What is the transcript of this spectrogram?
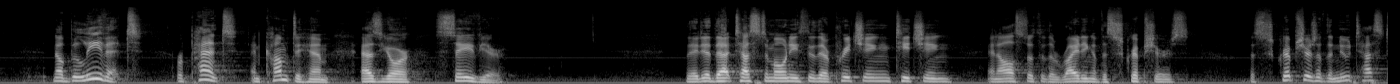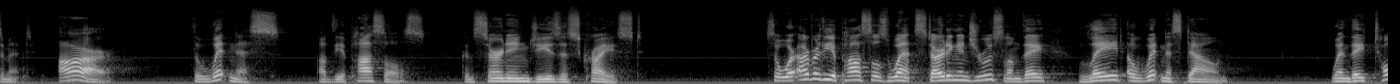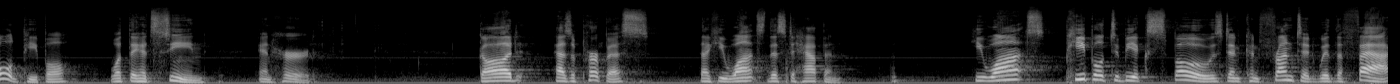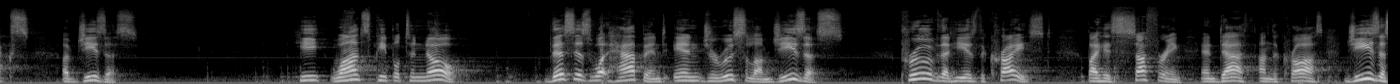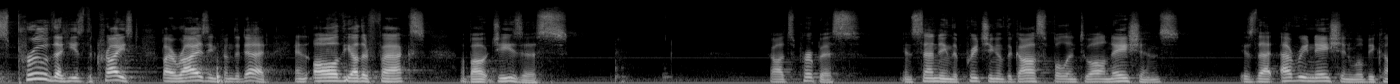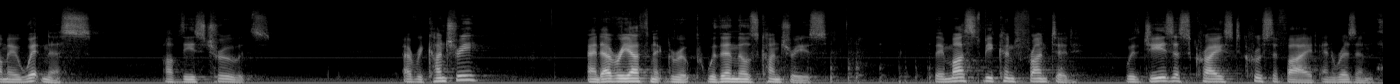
Now believe it, repent, and come to him as your Savior. They did that testimony through their preaching, teaching, and also through the writing of the Scriptures. The Scriptures of the New Testament are the witness of the apostles concerning Jesus Christ. So, wherever the apostles went, starting in Jerusalem, they laid a witness down when they told people what they had seen and heard. God has a purpose that He wants this to happen. He wants people to be exposed and confronted with the facts of Jesus. He wants people to know this is what happened in Jerusalem. Jesus proved that he is the Christ by his suffering and death on the cross. Jesus proved that he's the Christ by rising from the dead, and all the other facts about Jesus. God's purpose in sending the preaching of the gospel into all nations is that every nation will become a witness of these truths. Every country and every ethnic group within those countries, they must be confronted with Jesus Christ crucified and risen.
